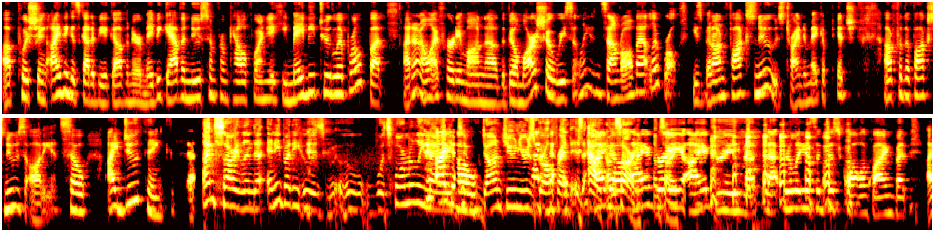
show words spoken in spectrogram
uh, pushing. I think it's got to be a governor. Maybe Gavin Newsom from California. He may be too liberal, but I don't know. I've heard him on uh, the Bill Maher show recently. He didn't sound all that liberal. He's been on Fox News trying to make a pitch uh, for the Fox News audience. So I do think that. I'm sorry, Linda. Anybody who is who was formerly married to Don Jr.'s girlfriend is out. I know, I'm sorry. I agree. I agree that that really is a disqualifying, but I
